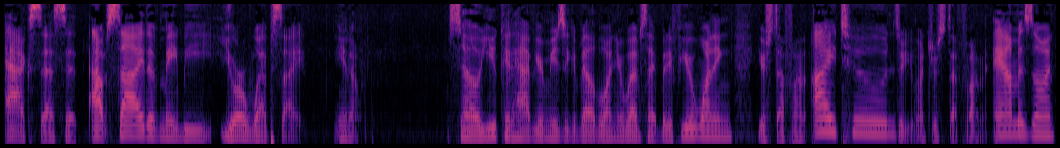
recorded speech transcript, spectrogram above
access it outside of maybe your website, you know. So you could have your music available on your website, but if you're wanting your stuff on iTunes or you want your stuff on Amazon,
